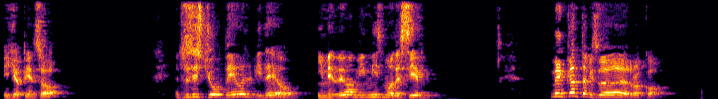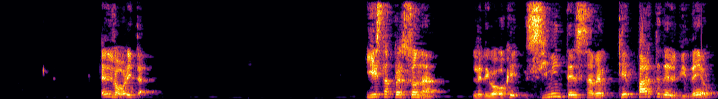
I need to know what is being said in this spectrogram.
Y yo pienso, entonces yo veo el video y me veo a mí mismo decir, me encanta mi sudadera de roco. Es mi favorita. Y esta persona le digo, ok, sí me interesa saber qué parte del video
